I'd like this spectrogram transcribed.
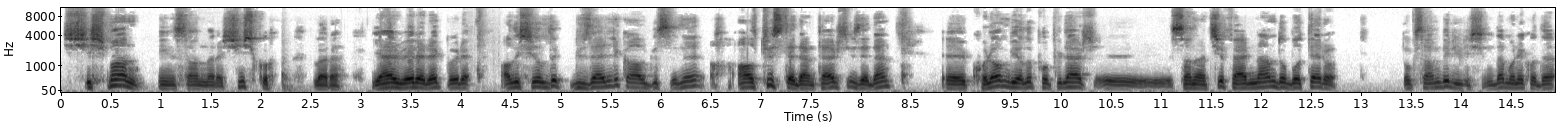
şişman insanlara, şişkolara yer vererek böyle alışıldık güzellik algısını alt üst eden, ters yüz eden e, Kolombiyalı popüler e, sanatçı Fernando Botero 91 yaşında Monaco'da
